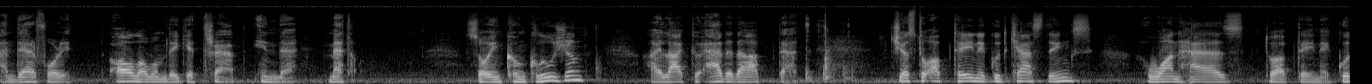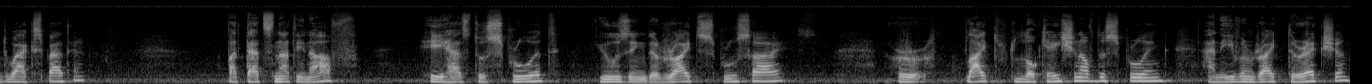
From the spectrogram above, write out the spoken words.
And therefore, it, all of them, they get trapped in the metal. So in conclusion, I like to add it up that just to obtain a good castings, one has to obtain a good wax pattern, but that's not enough. He has to sprue it using the right sprue size, right location of the sprueing, and even right direction.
